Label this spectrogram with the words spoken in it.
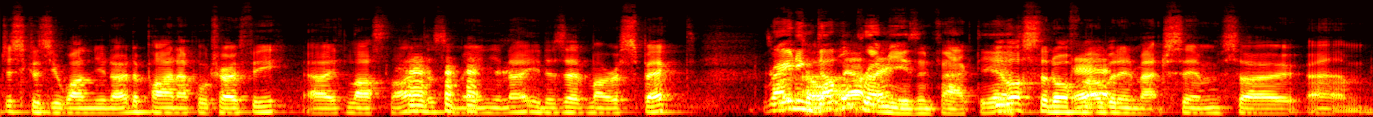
just because you won, you know, the pineapple trophy uh, last night doesn't mean you know you deserve my respect. Reigning double premiers, in fact. Yeah. You lost to North Yeah. Melbourne in match sim, so um,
